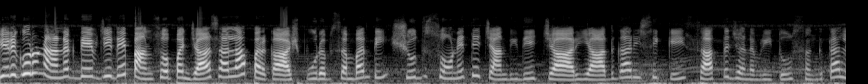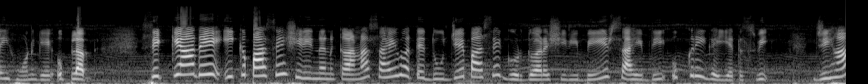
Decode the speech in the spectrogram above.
ਸ਼੍ਰੀ ਗੁਰੂ ਨਾਨਕ ਦੇਵ ਜੀ ਦੇ 550 ਸਾਲਾ ਪ੍ਰਕਾਸ਼ ਪੁਰਬ ਸੰਬੰਧੀ ਸ਼ੁੱਧ ਸੋਨੇ ਤੇ ਚਾਂਦੀ ਦੇ ਚਾਰ ਯਾਦਗਾਰੀ ਸਿੱਕੇ 7 ਜਨਵਰੀ ਤੋਂ ਸੰਗਤਾਂ ਲਈ ਹੋਣਗੇ ਉਪਲਬਧ। ਸਿੱਕਿਆਂ ਦੇ ਇੱਕ ਪਾਸੇ ਸ਼੍ਰੀ ਨਨਕਾਣਾ ਸਾਹਿਬ ਅਤੇ ਦੂਜੇ ਪਾਸੇ ਗੁਰਦੁਆਰਾ ਸ਼੍ਰੀ ਬੇਰ ਸਾਹਿਬ ਦੀ ਉਕਰੀ ਗਈ ਹੈ ਤਸਵੀਰ। ਜੀ ਹਾਂ,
